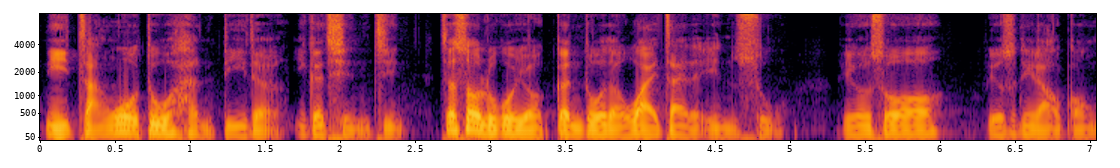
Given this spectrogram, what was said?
你掌握度很低的一个情境。这时候如果有更多的外在的因素，比如说，比如说你老公，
